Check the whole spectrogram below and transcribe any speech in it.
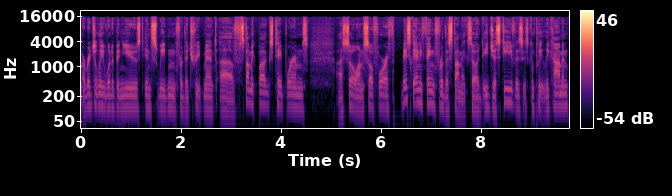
Originally, would have been used in Sweden for the treatment of stomach bugs, tapeworms, uh, so on and so forth. Basically, anything for the stomach. So, digestive is, is completely common,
